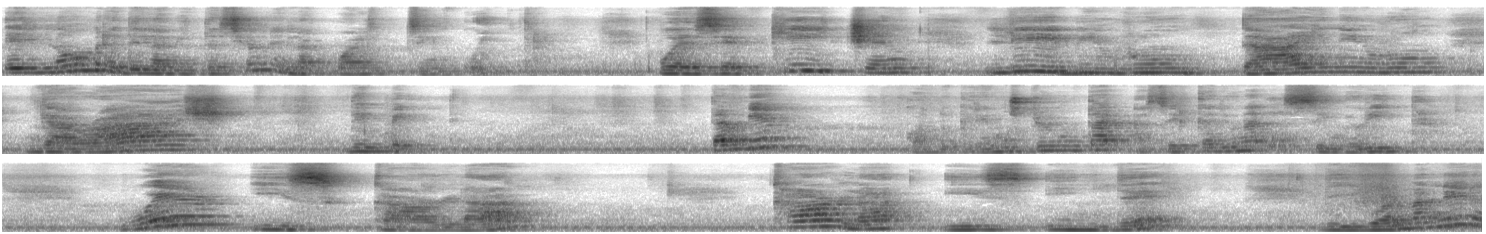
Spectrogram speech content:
el nombre de la habitación en la cual se encuentra. Puede ser kitchen, living room, dining room, garage, depende. También cuando queremos preguntar acerca de una señorita. Where is Carla? Carla is in the. De igual manera,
